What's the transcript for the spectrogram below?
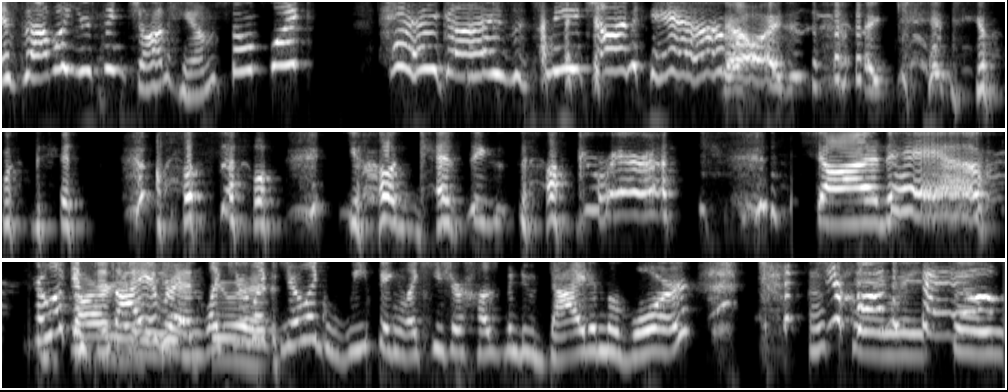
Is that what you think John Hamm sounds like? Hey guys, it's me, John Hamm. No, I just I can't deal with this. Also, y'all guessing Saw Gerrera, John Hamm. You're like Sorry, a I siren. Like you're it. like you're like weeping like he's your husband who died in the war. Okay, John wait. So,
